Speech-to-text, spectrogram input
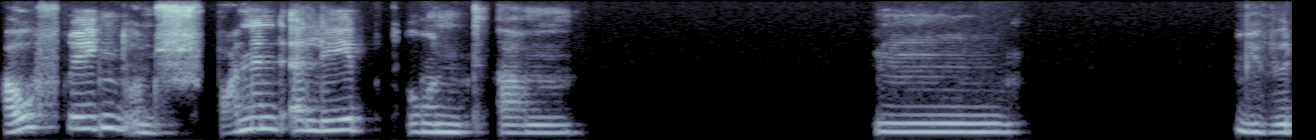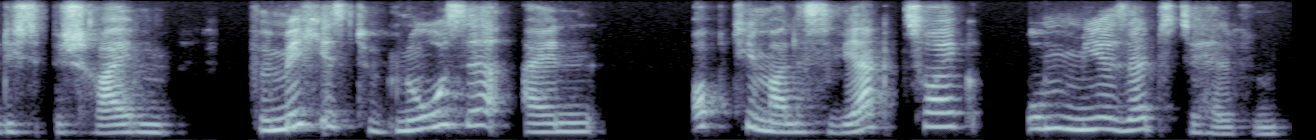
aufregend und spannend erlebt und ähm, mm, wie würde ich es beschreiben? Für mich ist Hypnose ein optimales Werkzeug, um mir selbst zu helfen,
